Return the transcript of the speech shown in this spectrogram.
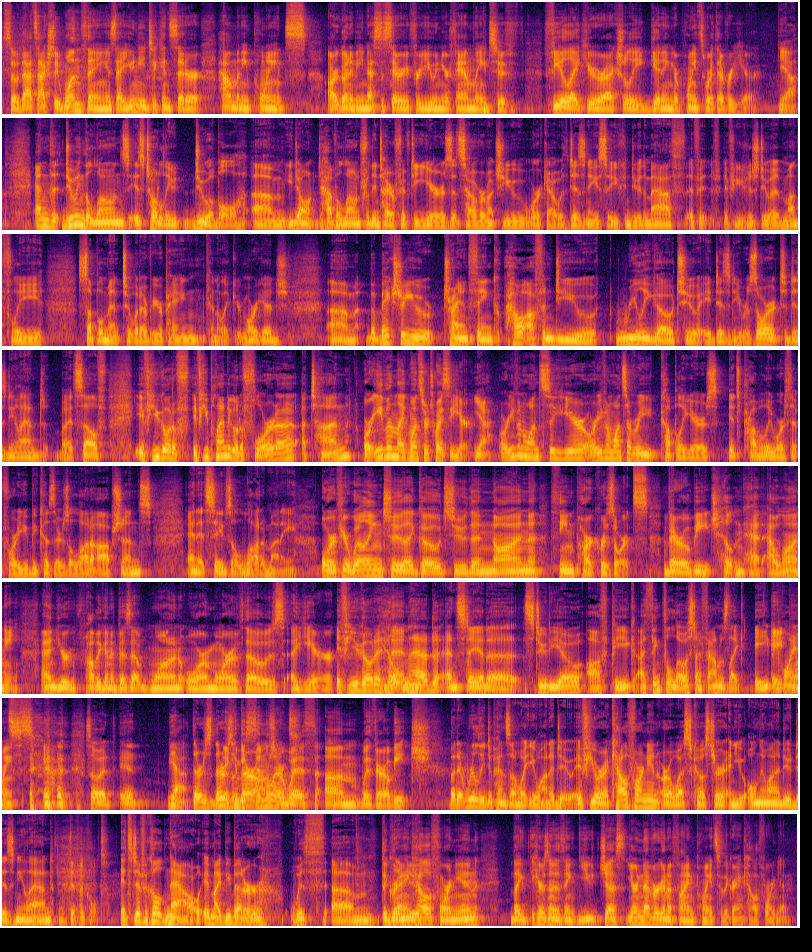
So that's actually one thing is that you need to consider how many points are going to be necessary for you and your family to f- feel like you're actually getting your points worth every year. Yeah, and the, doing the loans is totally doable. Um, you don't have a loan for the entire fifty years. It's however much you work out with Disney, so you can do the math. If it, if you just do a monthly supplement to whatever you're paying, kind of like your mortgage. Um, but make sure you try and think: how often do you really go to a Disney resort, to Disneyland by itself? If you go to, if you plan to go to Florida a ton, Or even like once or twice a year. yeah, or even once a year, or even once every couple of years, it's probably worth it for you because there's a lot of options and it saves a lot of money. Or if you're willing to like go to the non theme park resorts, Vero Beach, Hilton Head, Aulani, and you're probably going to visit one or more of those a year. If you go to Hilton Then- Head and stay at a studio off peak, I think the lowest I found was like eight, Eight points. points, yeah. so it, it yeah, there's it there's can be similar options. with um, with Vero Beach. But it really depends on what you want to do. If you're a Californian or a West Coaster and you only want to do Disneyland, Difficult. it's difficult now. It might be better with um, The Grand new- Californian, like here's another thing. You just you're never going to find points for the Grand Californian.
